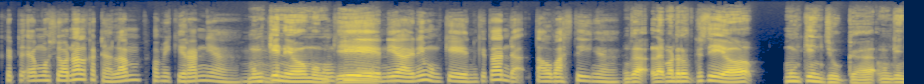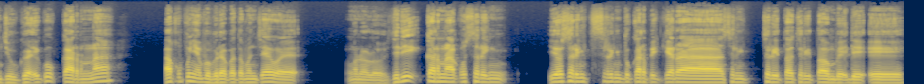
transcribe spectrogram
ke emosional ke dalam pemikirannya. Hmm. Mungkin yo, Mungkin, mungkin. ya ini mungkin. Kita ndak tahu pastinya. Enggak, lek menurutku sih yo mungkin juga, mungkin juga itu karena aku punya beberapa teman cewek. Ngono loh. Jadi karena aku sering yo sering sering tukar pikiran, sering cerita-cerita mbek DE.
